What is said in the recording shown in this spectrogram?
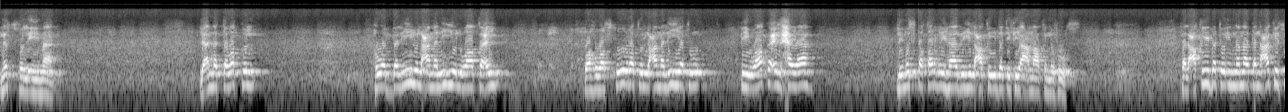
نصف الإيمان. لأن التوكل هو الدليل العملي الواقعي وهو الصورة العملية في واقع الحياة لمستقر هذه العقيدة في أعماق النفوس. فالعقيدة إنما تنعكس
